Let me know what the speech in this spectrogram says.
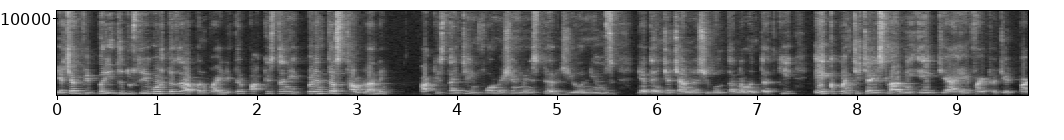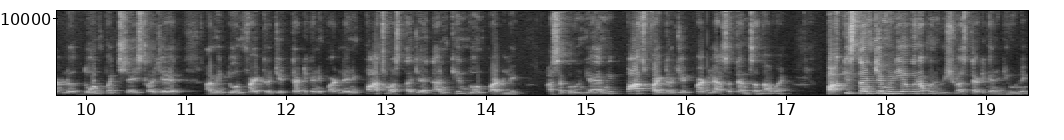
याच्या विपरीत दुसरी गोष्ट जर आपण पाहिली तर पाकिस्तान इथपर्यंतच थांबला नाही. पाकिस्तानचे इन्फॉर्मेशन मिनिस्टर जिओ न्यूज या त्यांच्या चॅनलशी बोलताना म्हणतात की एक पंचेचाळीसला आम्ही एक जे आहे फायटर जेट पाडलं. दोन पंचेचाळीसला जे आहेत आम्ही दोन फायटर जेट त्या ठिकाणी पाडले आणि पाच वाजता जे आहेत आणखीन दोन पाडले. असं करून जे आहे आम्ही पाच फायटर जेट पाडले असा त्यांचा दावा आहे. पाकिस्तानच्या मीडियावर आपण विश्वास त्या ठिकाणी ठेवू नये.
